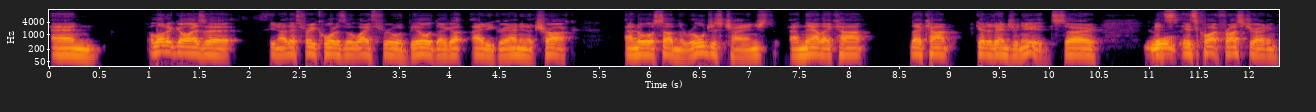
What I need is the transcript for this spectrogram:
and a lot of guys are you know they're three quarters of the way through a build, they got eighty grand in a truck, and all of a sudden the rule just changed, and now they can't they can't get it engineered. So yeah. it's it's quite frustrating.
